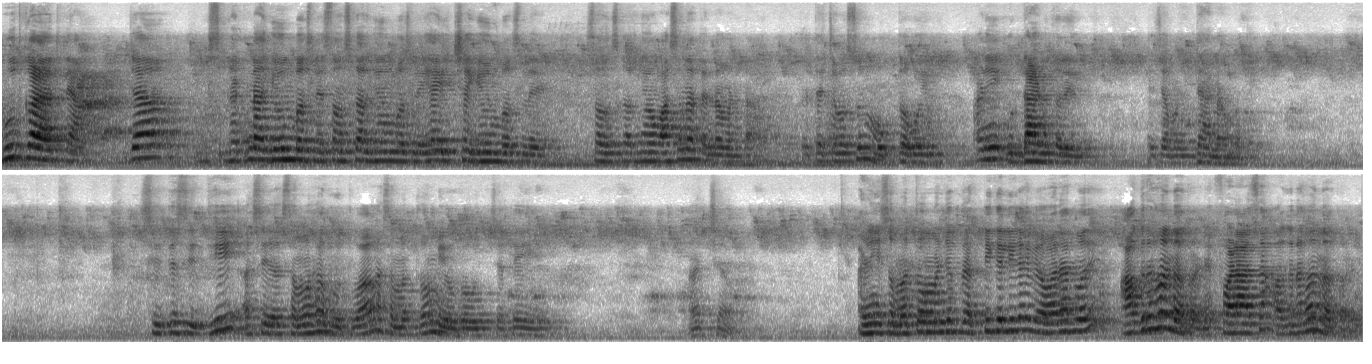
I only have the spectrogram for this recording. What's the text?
भूतकाळातल्या ज्या घटना घेऊन बसले संस्कार घेऊन बसले ह्या इच्छा घेऊन बसले संस्कार किंवा वासना त्यांना म्हणतात तर त्याच्यापासून मुक्त होईल आणि उड्डाण करेल त्याच्यामध्ये ध्यानामध्ये. सिद्धसिद्धी असे समह भूत्वा समत्व योग उच्चते अच्छा. आणि समत्व म्हणजे प्रॅक्टिकली काय व्यवहारामध्ये? आग्रह न करणे फळाचा आग्रह न करणे.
